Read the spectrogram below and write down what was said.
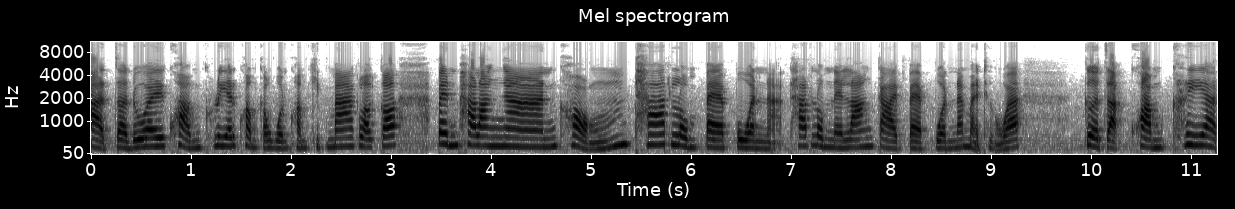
อาจจะด้วยความเครียดความกังวลความคิดมาก แล้วก็เป็นพลังงานของธาตุลมแปรปวนอะธาตุลมในร่างกายแปรปวนนั่นหมายถึงว่า เกิดจากความเครียด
